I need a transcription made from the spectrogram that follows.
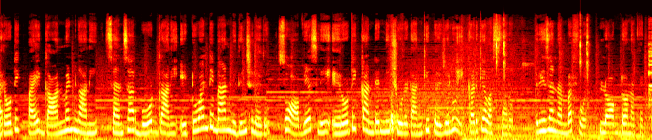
ఎరోటిక్ పై గవర్నమెంట్ కానీ సెన్సార్ బోర్డ్ కానీ ఎటువంటి బ్యాన్ విధించలేదు. సో ఆబ్వియస్లీ ఎరోటిక్ కంటెంట్ని చూడటానికి ప్రజలు ఇక్కడికే వస్తారు. Reason number four lockdown effect.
